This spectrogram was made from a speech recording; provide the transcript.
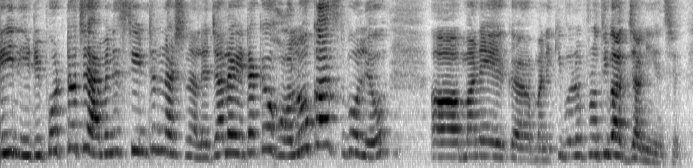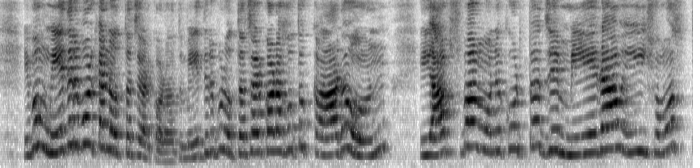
এই রিপোর্টটা হচ্ছে অ্যামনেস্টি ইন্টারন্যাশনালে যারা এটাকে হলোকাস্ট বলেও মানে মানে কি বলব, প্রতিবাদ জানিয়েছে। এবং মেয়েদের উপর কেন অত্যাচার করা হতো? মেয়েদের উপর অত্যাচার করা হতো কারণ এই আপসবা মনে করতো যে মেয়েরাও এই সমস্ত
